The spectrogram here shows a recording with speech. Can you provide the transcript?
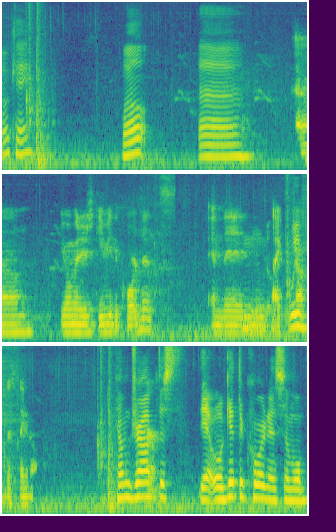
Okay. Well, uh, Um, you want me to just give you the coordinates and then Mm, like we- drop this thing off? come drop this. Yeah, we'll get the coordinates, and we'll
